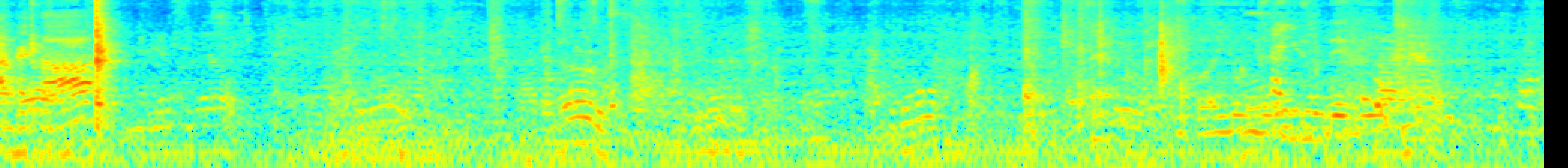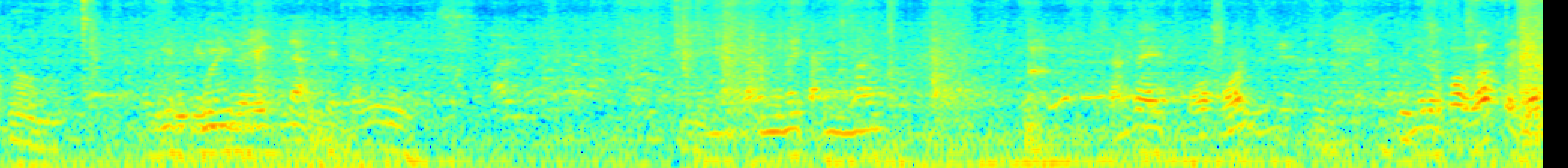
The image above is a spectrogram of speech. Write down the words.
านไข่ตาเออใครอยู่ดีมีไม่ตังค์ไหมตังค์ได้หมอคนเราก็รับแต่เนี้ย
